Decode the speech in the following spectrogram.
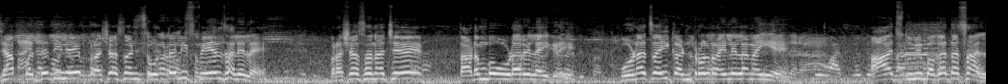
ज्या पद्धतीने प्रशासन टोटली फेल झालेलं आहे. प्रशासनाचे ताडंब उडालेला आहे इकडे. कोणाचाही कंट्रोल राहिलेला नाही आहे आज तुम्ही बघत असाल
